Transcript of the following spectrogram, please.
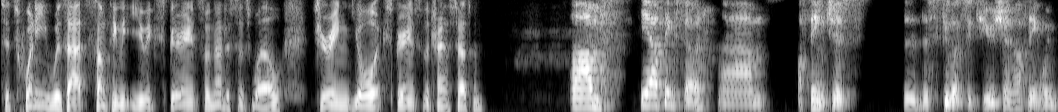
to 20 was that something that you experienced or noticed as well during your experience of the trans tasman um, yeah i think so. Um, i think just the, the skill execution. I think we,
